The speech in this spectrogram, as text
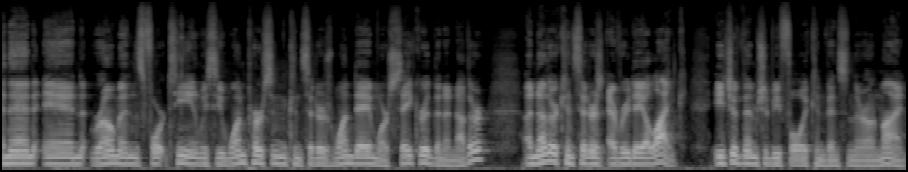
and then in Romans 14, we see one person considers one day more sacred than another. Another considers every day alike. Each of them should be fully convinced in their own mind.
